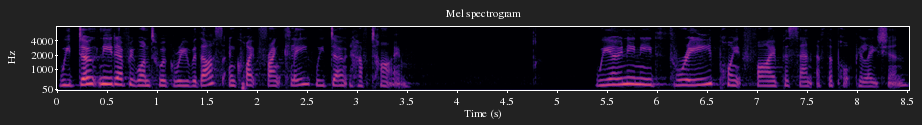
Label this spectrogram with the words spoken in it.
We don't need everyone to agree with us, and quite frankly, we don't have time. We only need 3.5% of the population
